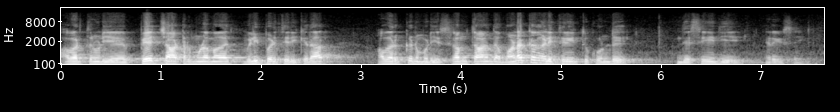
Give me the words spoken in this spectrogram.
அவர் தன்னுடைய பேச்சாற்றல் மூலமாக வெளிப்படுத்தியிருக்கிறார். அவருக்கு நம்முடைய சிரம் தாழ்ந்த வணக்கங்களை தெரிவித்துக்கொண்டு இந்த செய்தியை நிறைவு செய்கிறேன்.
